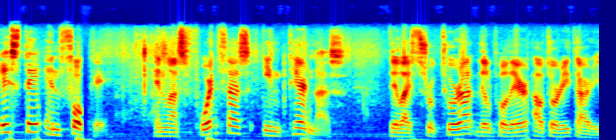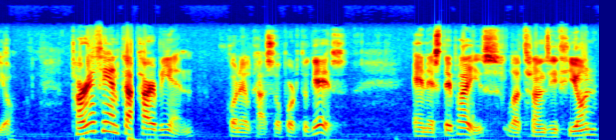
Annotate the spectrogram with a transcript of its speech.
Este enfoque en las fuerzas internas de la estructura del poder autoritario parece encajar bien con el caso portugués. En este país, la transición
